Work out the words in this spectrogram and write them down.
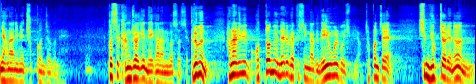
이 하나님의 주권적 은혜. 그것을 강조하게 내가라는 것을 썼어요. 그러면 하나님이 어떤 은혜를 베푸신가 그 내용을 보십시오. 첫 번째 16절에는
